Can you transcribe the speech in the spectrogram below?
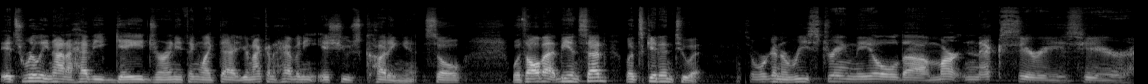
it's really not a heavy gauge or anything like that. You're not going to have any issues cutting it. So with all that being said, let's get into it. So we're going to restring the old uh, Martin X series here.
